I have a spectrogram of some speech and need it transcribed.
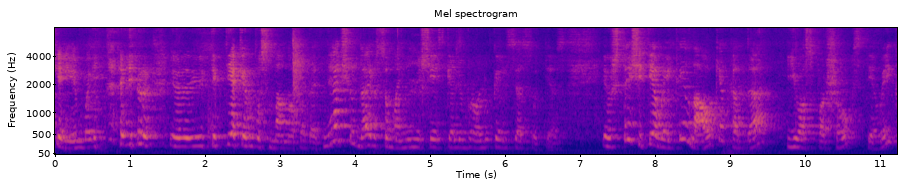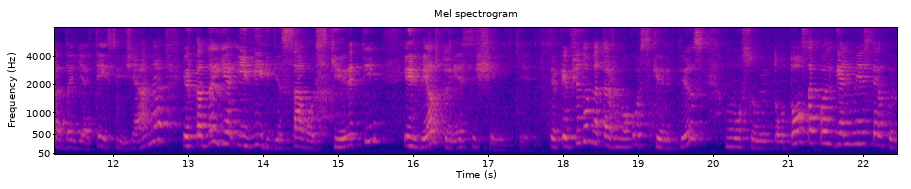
šeimai. Ir, ir, ir tik tiek ir bus mano, kad atnešiu, dar su manimi išeis keli broliukai ir sesutės. Ir štai šitie vaikai laukia, kada juos pašauks tėvai, kada jie ateis į žemę ir kada jie įvykdys savo skirtį ir vėl turės išeiti. Ir kaip žinome, ta žmogaus skirtis mūsų ir tautosakos gelmėse, kur,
